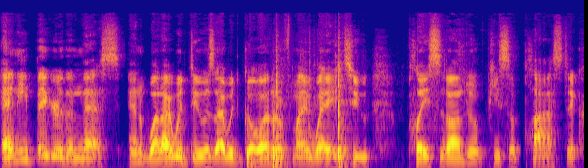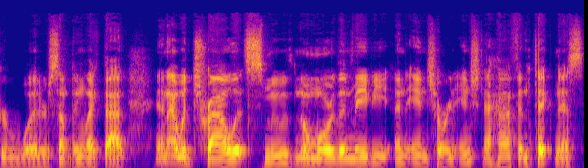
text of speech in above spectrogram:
any bigger than this. And what I would do is I would go out of my way to place it onto a piece of plastic or wood or something like that, and I would trowel it smooth, no more than maybe an inch or an inch and a half in thickness.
